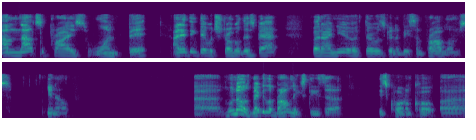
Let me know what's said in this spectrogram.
I'm not surprised one bit. I didn't think they would struggle this bad, but I knew if there was going to be some problems, you know, uh, who knows? Maybe LeBron leaks these, uh, these quote unquote, uh,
